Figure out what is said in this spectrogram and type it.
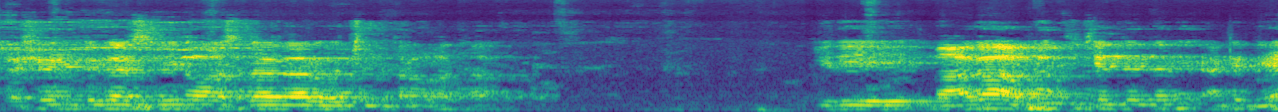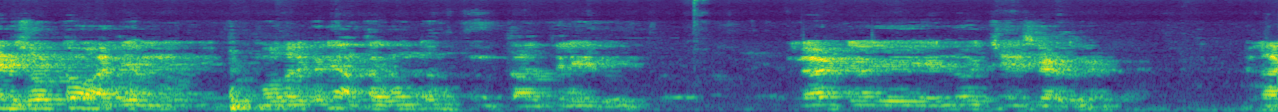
ప్రెసిడెంట్గా శ్రీనివాసరావు గారు వచ్చిన తర్వాత ఇది బాగా అభివృద్ధి చెందిందని అంటే నేను చూడటం అదే ఇప్పుడు మొదలుకొని అంతకుముందు తెలియదు. ఇలాంటివి ఎన్నో చేశాడు. ఇలా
